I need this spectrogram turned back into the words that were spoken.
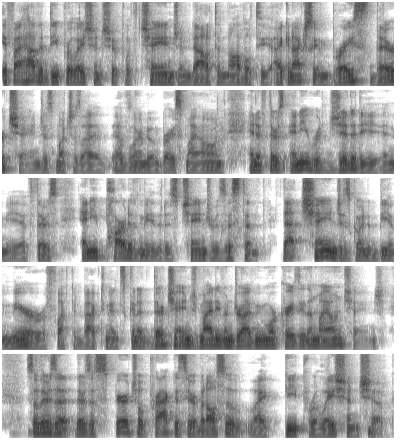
if I have a deep relationship with change and doubt and novelty, I can actually embrace their change as much as I have learned to embrace my own. And if there's any rigidity in me, if there's any part of me that is change resistant, that change is going to be a mirror reflected back to me. It's going to, their change might even drive me more crazy than my own change. So there's a, there's a spiritual practice here, but also like deep relationship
